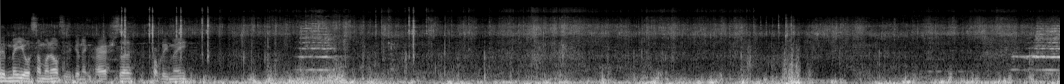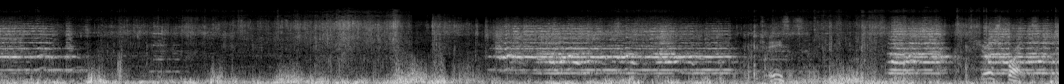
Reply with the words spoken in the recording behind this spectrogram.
Either me or someone else is going to crash, so probably me. Jesus. Sure brakes.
